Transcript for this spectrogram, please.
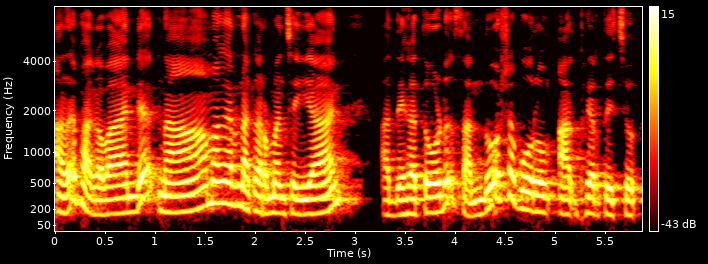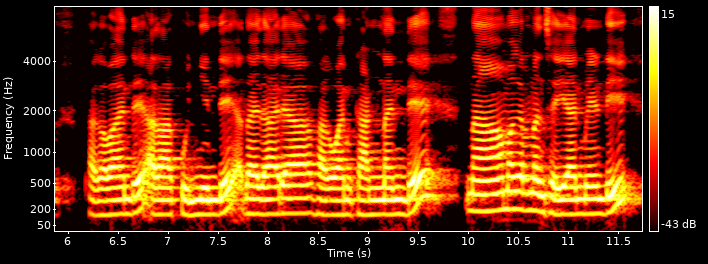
അത് ഭഗവാന്റെ നാമകരണ കർമ്മം ചെയ്യാൻ അദ്ദേഹത്തോട് സന്തോഷപൂർവം അഭ്യർത്ഥിച്ചു. ഭഗവാന്റെ അത് ആ കുഞ്ഞിന്റെ അതായത് ആരാ? ഭഗവാൻ കണ്ണന്റെ നാമകരണം ചെയ്യാൻ വേണ്ടി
